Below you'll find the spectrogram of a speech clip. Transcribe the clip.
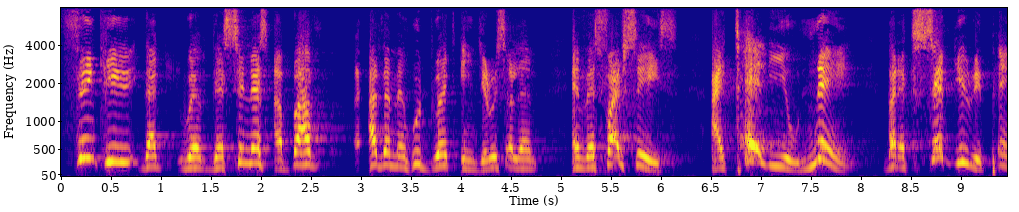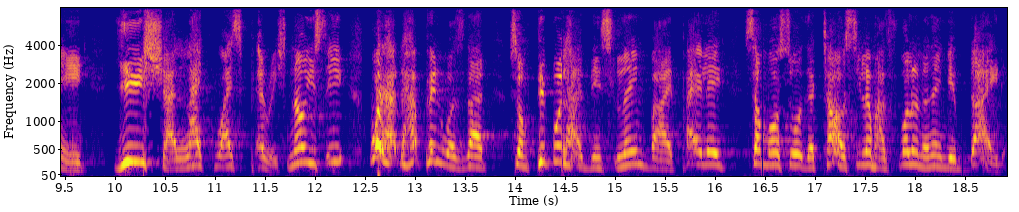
think ye that were the sinners above other men who dwelt in Jerusalem? And verse 5 says, I tell you, nay, but except ye repent, ye shall likewise perish. Now you see, what had happened was that some people had been slain by Pilate, some also the Tower of Siloam has fallen and then they've died.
